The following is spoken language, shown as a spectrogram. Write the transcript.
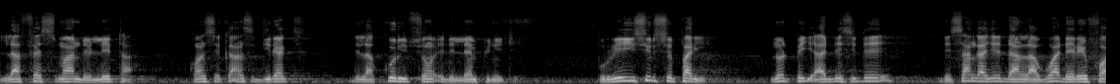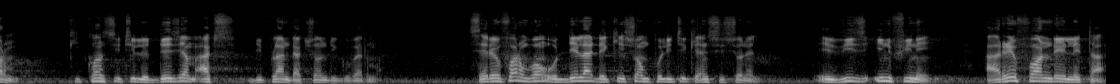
l'affaissement de l'État, conséquence directe de la corruption et de l'impunité. Pour réussir ce pari, notre pays a décidé de s'engager dans la voie des réformes qui constituent le deuxième axe du plan d'action du gouvernement. Ces réformes vont au-delà des questions politiques et institutionnelles et visent in fine à refonder l'État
